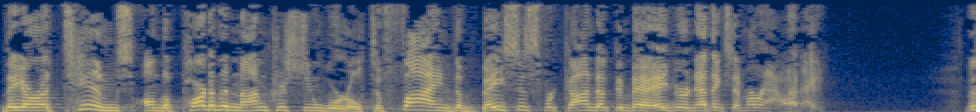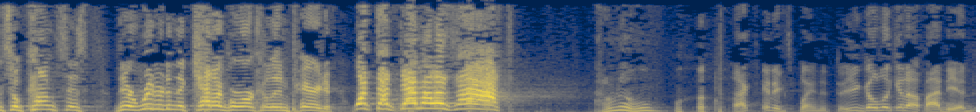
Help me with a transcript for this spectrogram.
They are attempts on the part of the non-Christian world to find the basis for conduct and behavior and ethics and morality. And so Kant says they're rooted in the categorical imperative. What the devil is that? I don't know. I can't explain it to you. Go look it up. I did.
